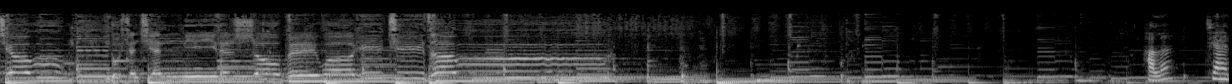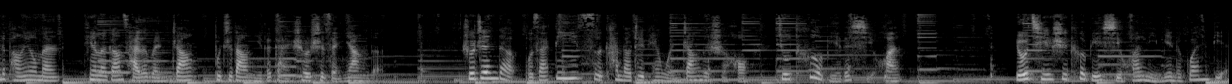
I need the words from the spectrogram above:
娇羞，多想牵你的手，陪我一起走。好了，亲爱的朋友们，听了刚才的文章，不知道你的感受是怎样的？说真的，我在第一次看到这篇文章的时候，就特别的喜欢，尤其是特别喜欢里面的观点，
